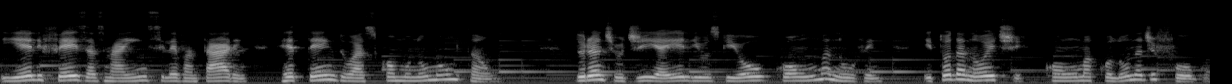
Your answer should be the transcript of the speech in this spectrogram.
e ele fez as mains se levantarem, retendo-as como num montão. Durante o dia ele os guiou com uma nuvem, e toda noite com uma coluna de fogo.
